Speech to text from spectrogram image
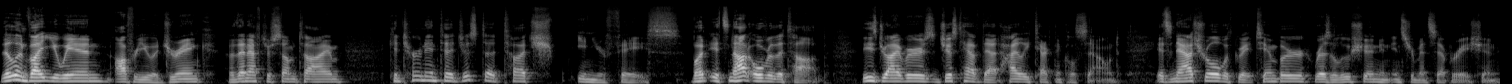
they'll invite you in, offer you a drink, and then after some time, can turn into just a touch in your face. But it's not over the top. These drivers just have that highly technical sound. It's natural with great timbre, resolution, and instrument separation.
